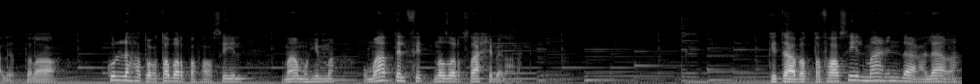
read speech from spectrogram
الاطلاع كلها تعتبر تفاصيل ما مهمة وما بتلفت نظر صاحب العمل. كتابة تفاصيل ما عندها علاقة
